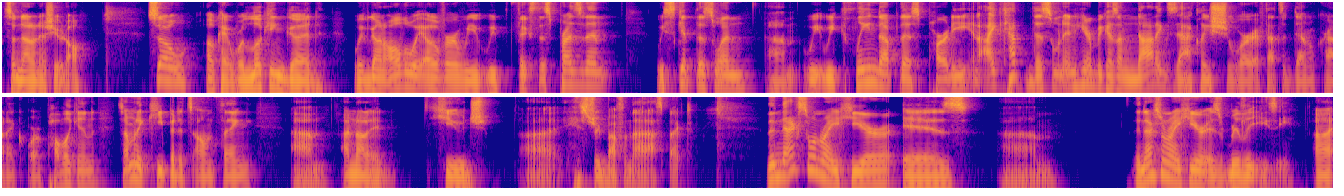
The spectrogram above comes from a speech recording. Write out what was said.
So not an issue at all. So, okay, we're looking good. We've gone all the way over. We, we fixed this president. We skipped this one. Um, we, we cleaned up this party. And I kept this one in here because I'm not exactly sure if that's a Democratic or Republican. So I'm going to keep it its own thing. Um, I'm not a huge uh, history buff in that aspect. The next one right here is um, the next one right here is really easy. Uh,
